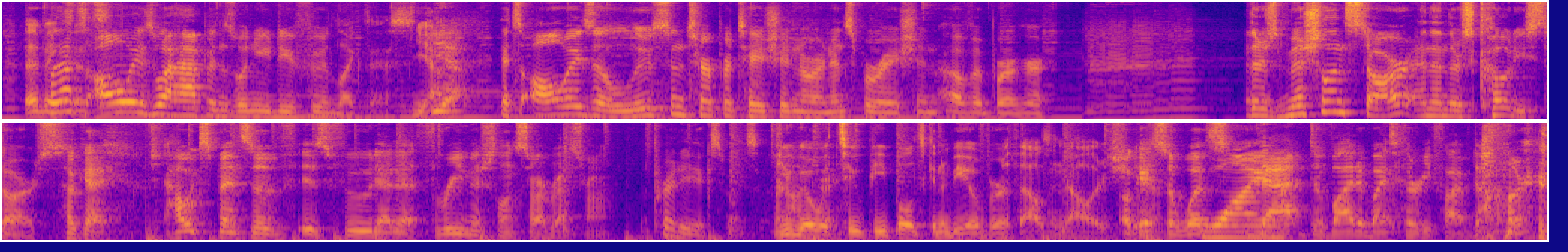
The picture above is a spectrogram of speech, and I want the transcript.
That makes But that's sense. always what happens when you do food like this. Yeah. yeah. It's always a loose interpretation or an inspiration of a burger. There's Michelin star and then there's Cody stars. Okay. How expensive is food at a three Michelin star restaurant? Pretty expensive. You go with two people, it's gonna be over a thousand dollars. Okay, so what's Wine. that divided by thirty-five dollars?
